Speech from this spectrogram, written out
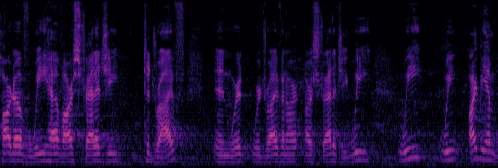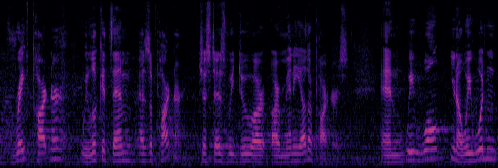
part of, we have our strategy to drive, and we're, we're driving our, our strategy. We, we, we, IBM, great partner, we look at them as a partner, just as we do our, our many other partners. And we won't, you know, we wouldn't,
